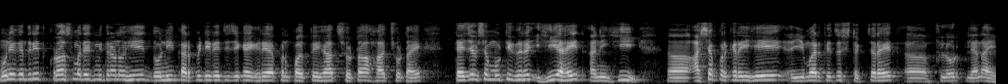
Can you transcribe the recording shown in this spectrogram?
म्हणून एकंदरीत क्रॉसमध्ये मित्रांनो हे दोन्ही कार्पेट एरियाचे जे काही घरे आपण पाहतो हा छोटा हा छोटा आहे. त्याच्यापेक्षा मोठी घरं ही आहेत आणि ही अशा प्रकारे हे इमारतीचं स्ट्रक्चर आहेत फ्लोर प्लॅन आहे.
